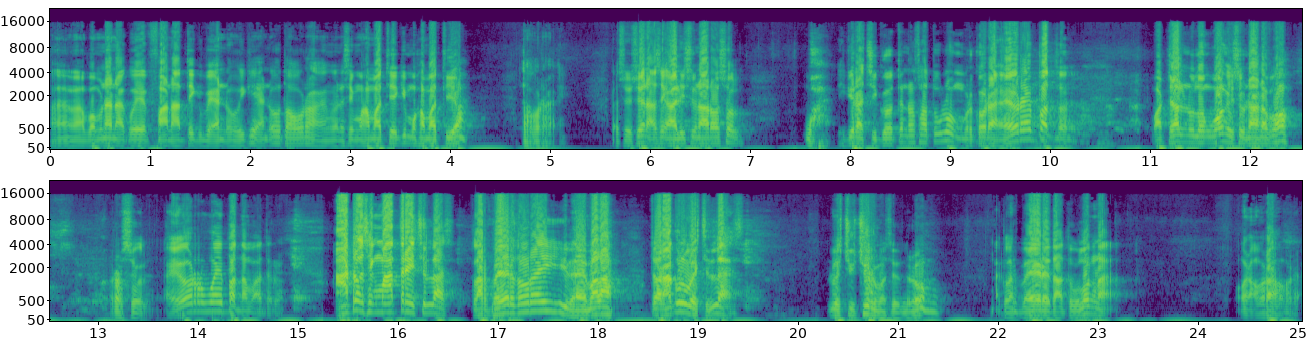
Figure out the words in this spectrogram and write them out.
Uh, apa menan aku fanatik BNU iki NU ta ora, ngono sing Muhammadiyah iki Muhammadiyah ta ora. Lah sesuk nek sing ahli sunah rasul, wah iki ra jigoten rasa tulung mergo ora ya repot. To. Padahal nulung wong ya sunah apa? Rasul. Ayo repot ta matur. Atuk sing matre jelas, kelar bayar ta ora iki. Lah malah cara aku luwih jelas. Lu jujur maksudnya, loh. Nak kelar bayar ya tak tulung nak ora-ora ora.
